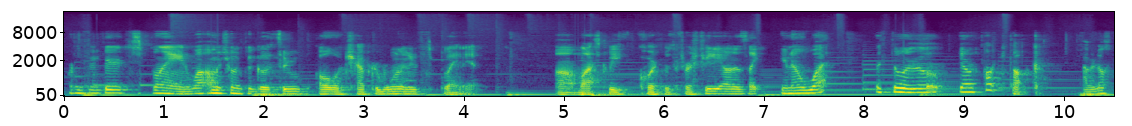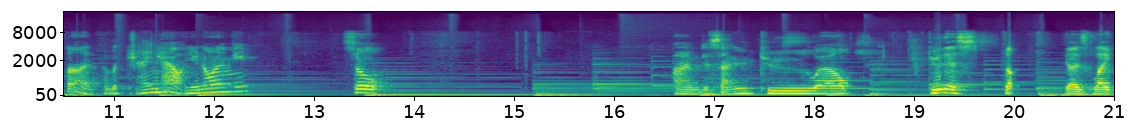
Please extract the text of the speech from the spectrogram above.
what did you explain? Well, I'm just going to go through all of Chapter 1 and explain it. Um, last week, of course, was the first video, and I was like, you know what? Let's do a little, you know, talk talk. Have a little fun. Have a hang out, you know what I mean? So, I've decided to, well, do this. So, you guys like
